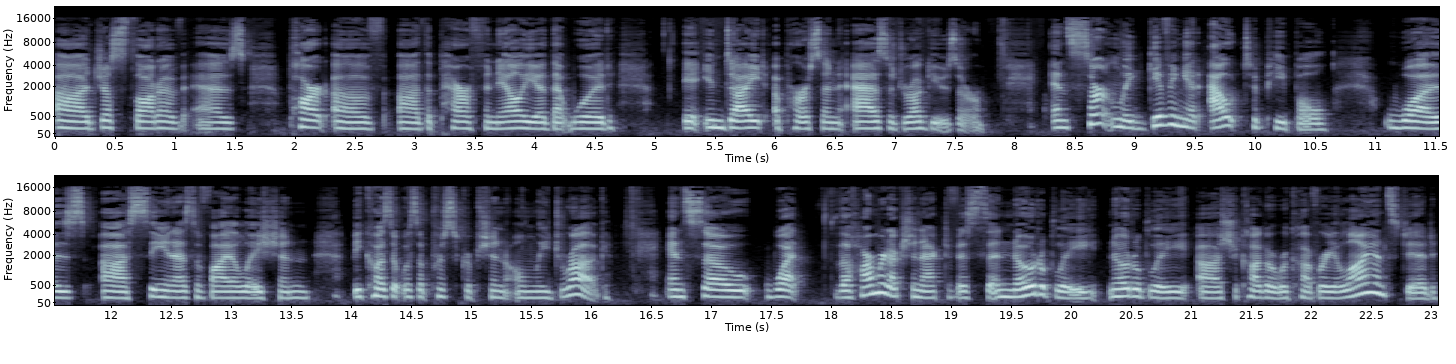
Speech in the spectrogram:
uh, just thought of as part of uh, the paraphernalia that would indict a person as a drug user. And certainly giving it out to people was uh, seen as a violation because it was a prescription only drug. And so, what the harm reduction activists and notably notably uh, chicago recovery alliance did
